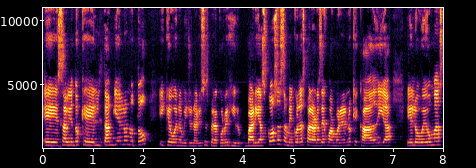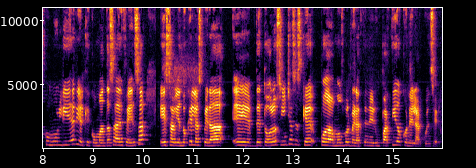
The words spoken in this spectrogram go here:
eh, sabiendo que él también lo notó y que bueno, Millonarios espera corregir varias cosas, también con las palabras de Juan Moreno, que cada día eh, lo veo más como un líder y el que comanda esa defensa, eh, sabiendo que la espera de todos los hinchas es que podamos volver a tener un partido con el arco en cero.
